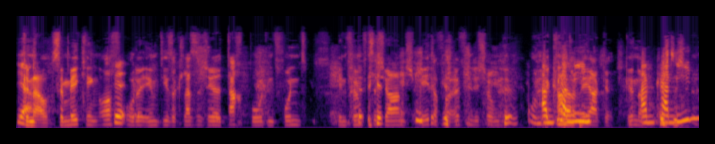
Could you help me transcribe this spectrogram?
Ja, Genau, The Making of Für- oder eben dieser klassische Dachbodenfund in 50 Jahren später Veröffentlichung Am unbekannter Kamin. Werke. Genau. Am Kamin,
